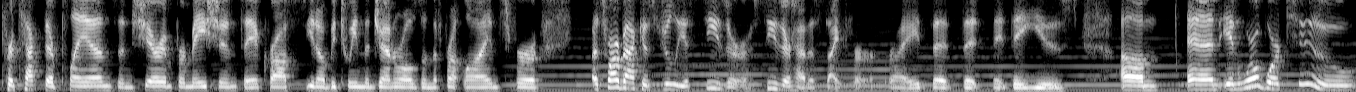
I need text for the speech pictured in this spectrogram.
protect their plans and share information, say across, you know, between the generals and the front lines for as far back as Julius Caesar. Caesar had a cipher, right, that that, they used. Um, and in World War II,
